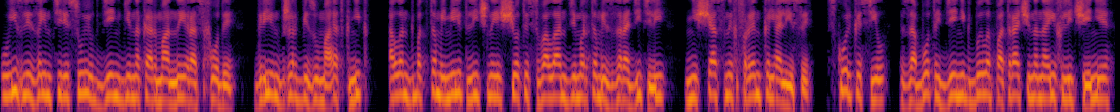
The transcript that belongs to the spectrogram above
Уизли заинтересуют деньги на карманные расходы, Гринджер без ума от книг, а Лангбаттом имеет личные счеты с Валандимартом из-за родителей, несчастных Фрэнка и Алисы. Сколько сил, забот и денег было потрачено на их лечение,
